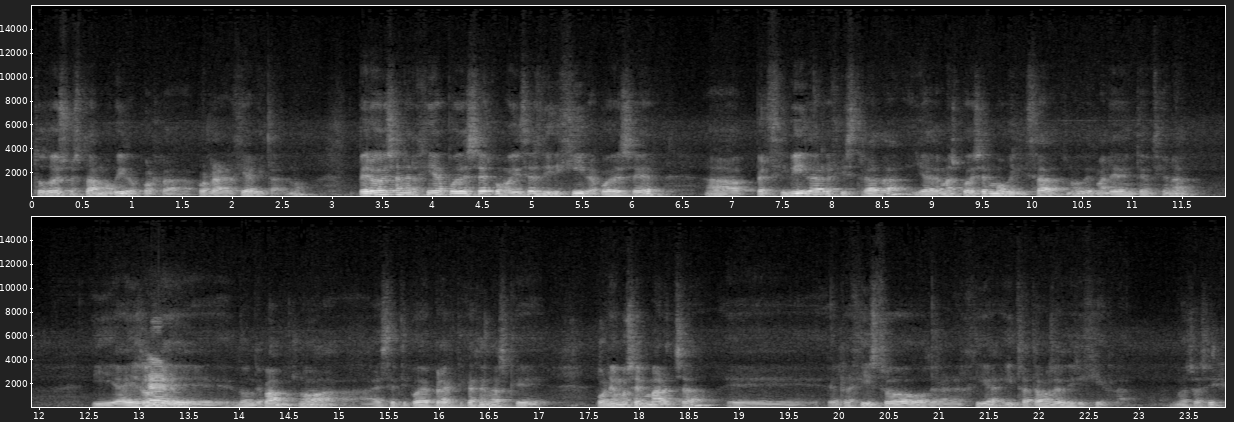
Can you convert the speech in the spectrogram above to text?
Todo eso está movido por la, por la energía vital. Pero esa energía puede ser, como dices, dirigida, puede ser percibida, registrada y además puede ser movilizada de manera intencional. Y ahí es donde, vamos, ¿no? a, ese tipo de prácticas en las que ponemos en marcha eh, el registro de la energía y tratamos de dirigirla. ¿No es así?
